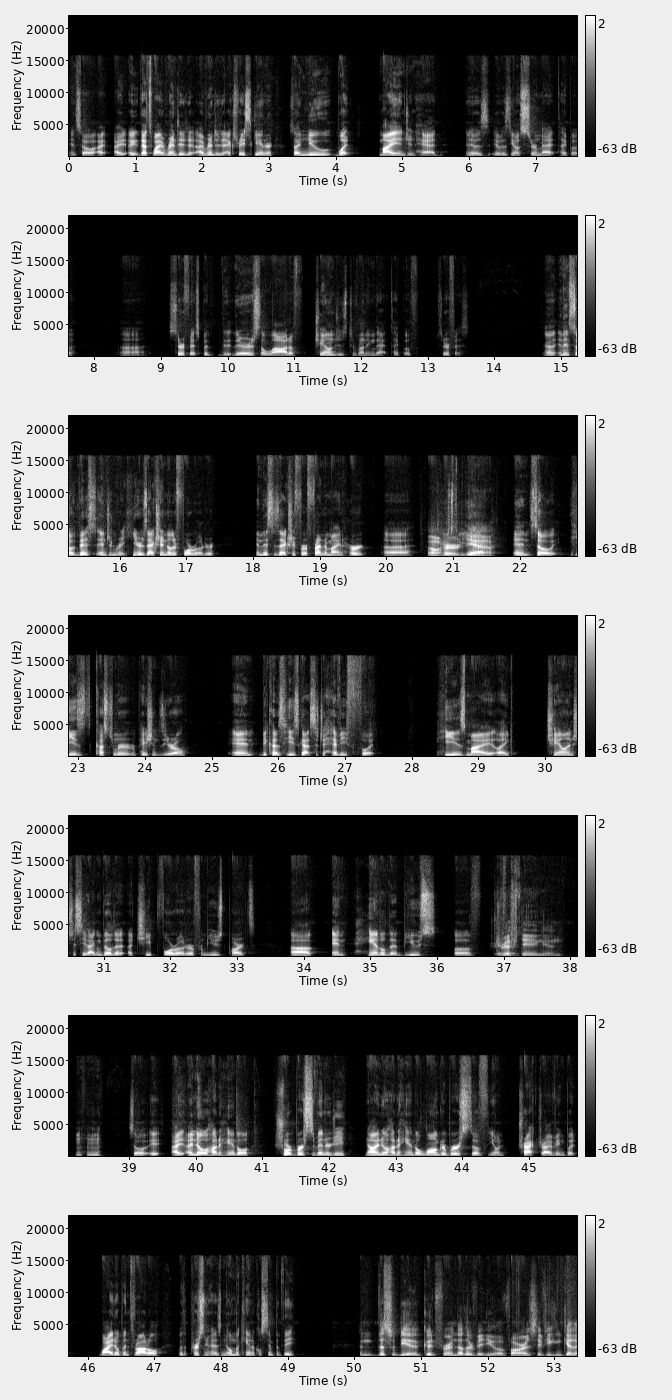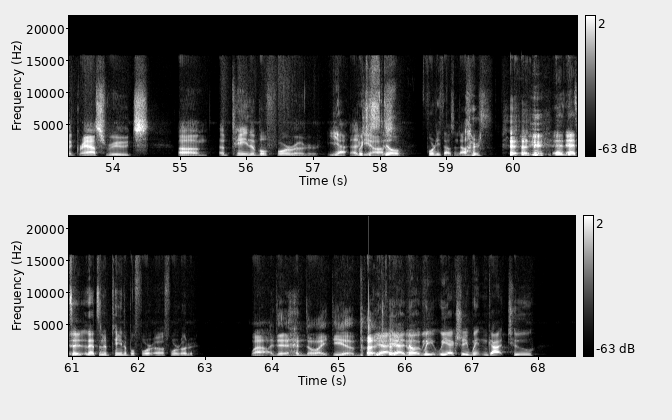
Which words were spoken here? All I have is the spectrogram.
and so I, I, I that's why I rented I rented an X-ray scanner, so I knew what my engine had, and it was it was you know Cermet type of uh, surface, but th- there's a lot of challenges to running that type of surface. Uh, and then so this engine right here is actually another four rotor, and this is actually for a friend of mine, Hurt. Uh, Oh, hurt. be- Yeah. and so he's customer or patient zero. And because he's got such a heavy foot, he is my like challenge to see if I can build a, a cheap four rotor from used parts uh, and handle the abuse of Drifting and. Mm -hmm. So it, I, I know how to handle short bursts of energy. Now I know how to handle longer bursts of you know track driving, but wide open throttle with a person who has no mechanical sympathy. And this would be a good for another video of ours if you can get a grassroots um, obtainable four rotor. Yeah, That'd which be is still forty thousand dollars. That's a that's an obtainable four uh, four rotor. Wow, I did, had no idea, but Yeah, yeah. No, we we actually went and got two,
